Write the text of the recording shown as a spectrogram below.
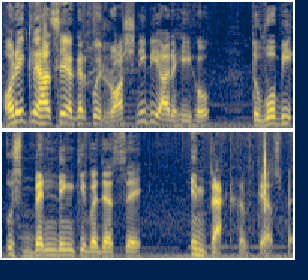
اور ایک لحاظ سے اگر کوئی روشنی بھی آ رہی ہو تو وہ بھی اس بینڈنگ کی وجہ سے امپیکٹ کرتے ہیں اس پہ۔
